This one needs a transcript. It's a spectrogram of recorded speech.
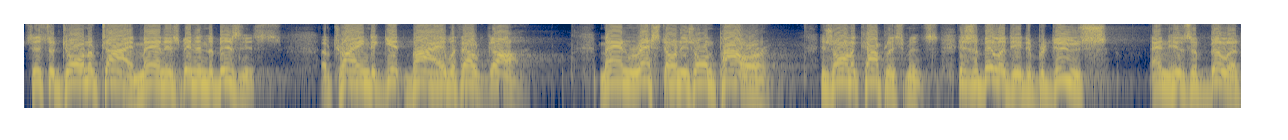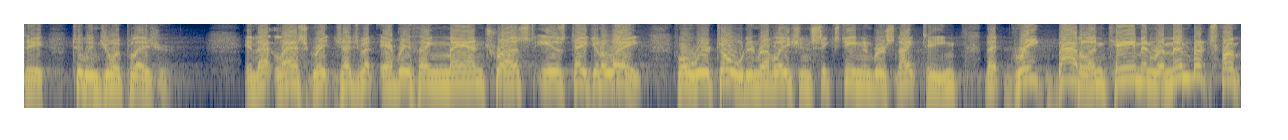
Since the dawn of time, man has been in the business of trying to get by without God. Man rests on his own power, his own accomplishments, his ability to produce, and his ability to enjoy pleasure. In that last great judgment, everything man trusts is taken away. For we're told in Revelation 16 and verse 19 that great Babylon came in remembrance from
